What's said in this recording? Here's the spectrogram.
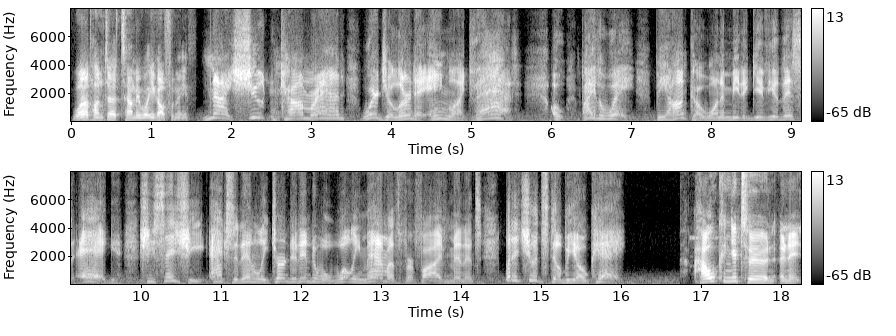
What up, Hunter? Tell me what you got for me. Nice shooting, comrade. Where'd you learn to aim like that? Oh, by the way, Bianca wanted me to give you this egg. She says she accidentally turned it into a woolly mammoth for five minutes, but it should still be okay. How can you turn an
